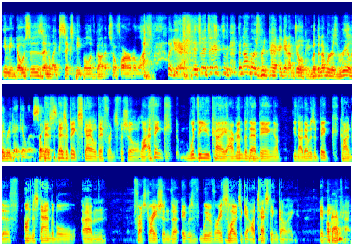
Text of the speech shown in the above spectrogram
you mean doses and like six people have got it so far over the last like yeah it's, it's, it's, it's, the number is again i'm joking but the number is really ridiculous like there's there's a big scale difference for sure like i think with the uk i remember there being a you know there was a big kind of understandable um frustration that it was we were very slow to get our testing going in the okay. UK.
